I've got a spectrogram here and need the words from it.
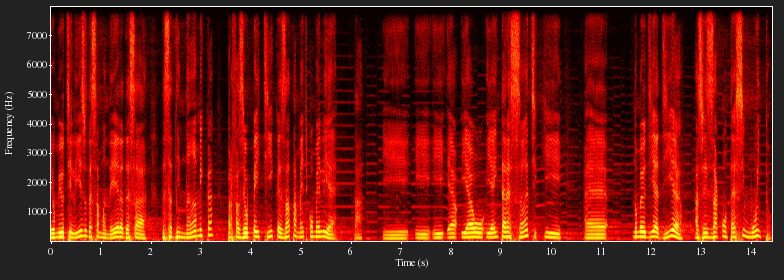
Eu me utilizo dessa maneira, dessa, dessa dinâmica, para fazer o Peitica exatamente como ele é. Tá? E, e, e, é, e, é, o, e é interessante que é, no meu dia a dia, às vezes acontece muito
